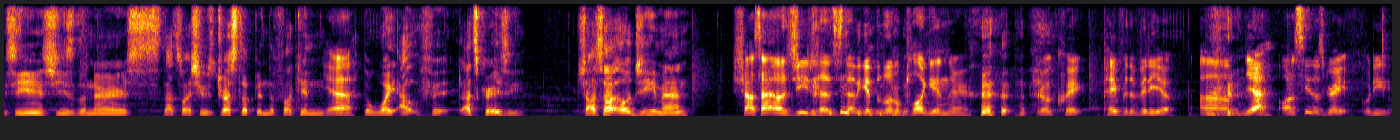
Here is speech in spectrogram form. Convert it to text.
You see, she's the nurse. That's why she was dressed up in the fucking yeah. the white outfit. That's crazy. Shouts out LG, man. Shouts out LG. Just, had to get the little plug in there real quick. Pay for the video. Um, yeah, honestly, that's great. What do you?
